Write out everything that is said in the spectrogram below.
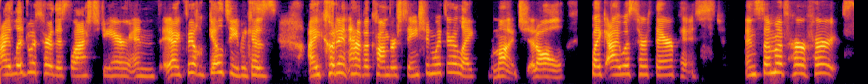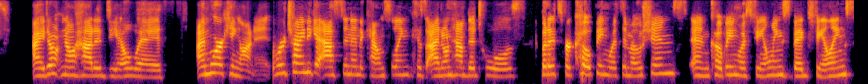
I lived with her this last year and I feel guilty because I couldn't have a conversation with her like much at all. Like I was her therapist. And some of her hurts, I don't know how to deal with. I'm working on it. We're trying to get Aston into counseling because I don't have the tools, but it's for coping with emotions and coping with feelings, big feelings.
